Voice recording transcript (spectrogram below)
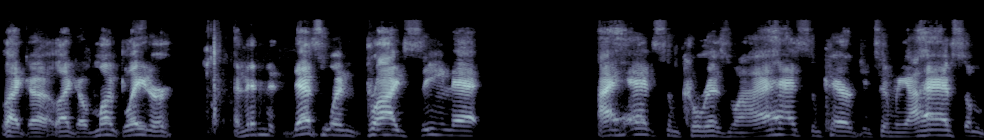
like a like a month later, and then that's when Pride seen that I had some charisma. I had some character to me. I have some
